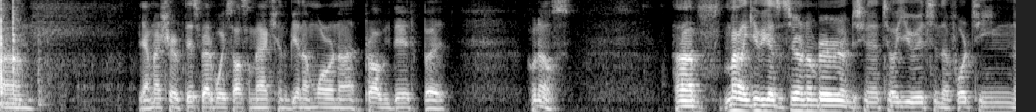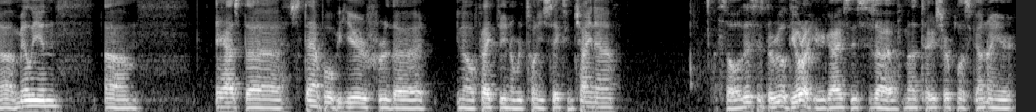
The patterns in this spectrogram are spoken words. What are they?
Um, yeah, I'm not sure if this bad boy saw some action in the Vietnam War or not. Probably did, but who knows? Um, I'm not gonna give you guys a serial number. I'm just gonna tell you it's in the 14 uh, million. Um, it has the stamp over here for the you know factory number 26 in China. So this is the real deal right here, guys. This is a military surplus gun right here.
